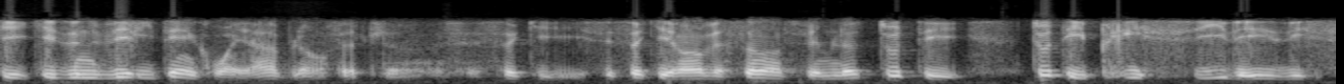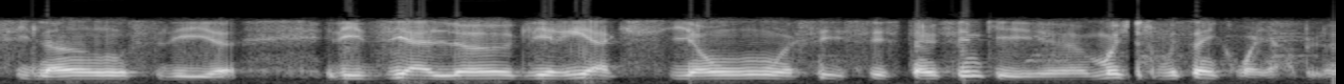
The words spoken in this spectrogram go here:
qui, qui, est d'une vérité incroyable, en fait. Là. C'est ça qui, c'est ça qui est renversant dans ce film-là. Tout est, tout est précis, les, silences, les, euh, les dialogues, les réactions. C'est, c'est, un film qui est, euh, moi, je trouve ça incroyable.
